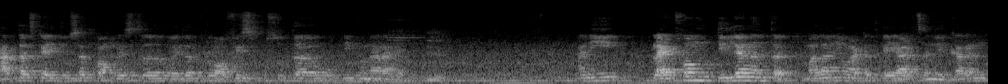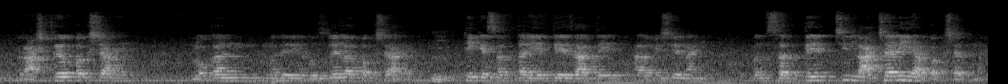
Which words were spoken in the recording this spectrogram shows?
आताच काही दिवसात काँग्रेसचं वैजापूर ऑफिस सुद्धा ओपनिंग होणार आहे. आणि प्लॅटफॉर्म दिल्यानंतर मला नाही वाटत काही अडचण येईल. कारण राष्ट्रीय पक्ष आहे लोकांमध्ये रुजलेला पक्ष आहे. ठीक आहे सत्ता येते जाते हा विषय नाही. पण सत्तेची लाचारी या पक्षात नाही.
